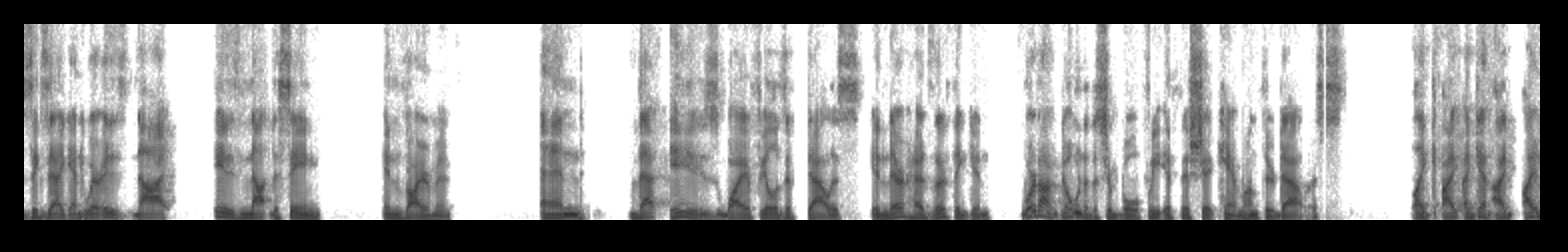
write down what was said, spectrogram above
zigzag anywhere. It is not. It is not the same environment, and that is why I feel as if Dallas, in their heads, they're thinking we're not going to the Super Bowl if we if this shit can't run through Dallas. Like I again, I I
